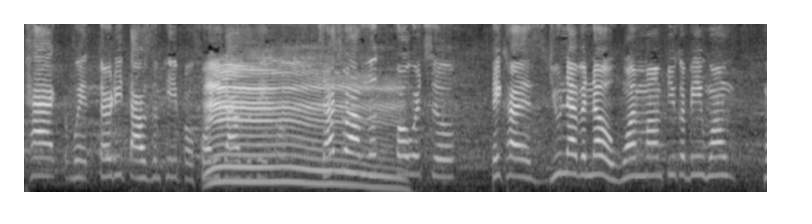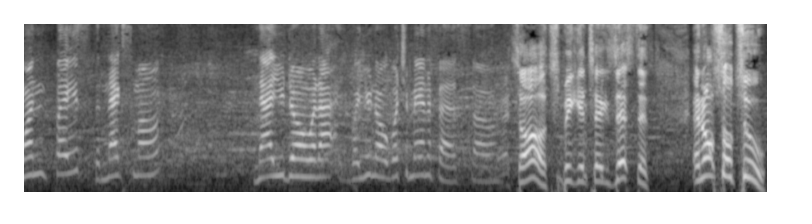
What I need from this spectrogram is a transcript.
packed with 30,000 people, 40,000 people. So that's what I look mm. forward to because you never know. One month you could be one one place, the next month. Now you're doing what I, well, you know what you manifest. So That's all. Speaking to existence. And also, too,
